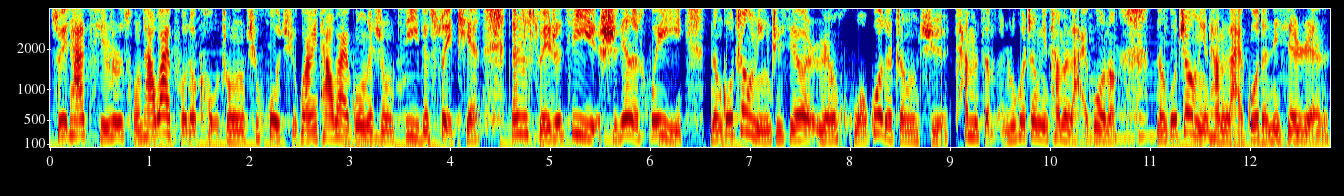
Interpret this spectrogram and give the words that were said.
所以她其实从她外婆的口中去获取关于她外公的这种记忆的碎片。但是随着记忆时间的推移，能够证明这些人活过的证据，他们怎么如何？证明他们来过呢？能够证明他们来过的那些人，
